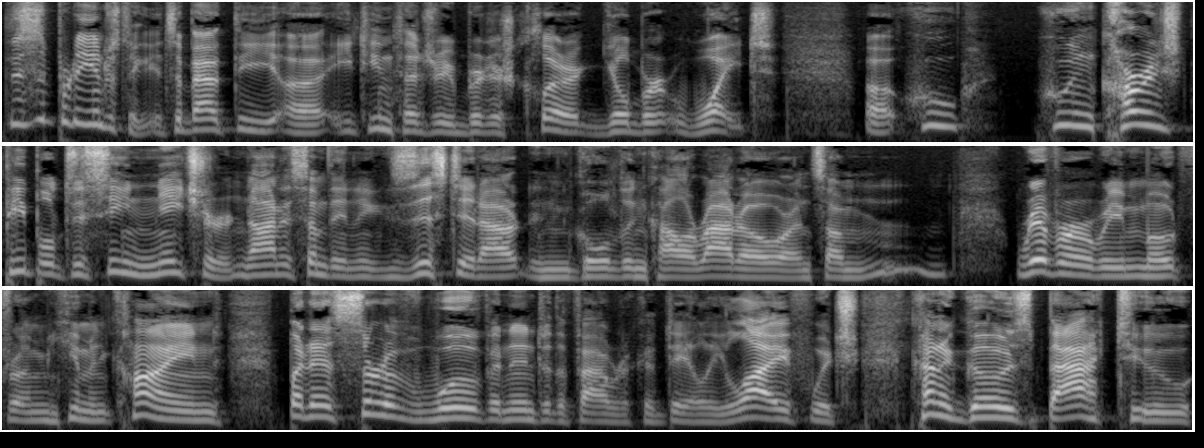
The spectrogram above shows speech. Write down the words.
This is pretty interesting. It's about the uh, 18th century British cleric Gilbert White, uh, who who encouraged people to see nature not as something that existed out in Golden, Colorado, or in some river remote from humankind, but as sort of woven into the fabric of daily life, which kind of goes back to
